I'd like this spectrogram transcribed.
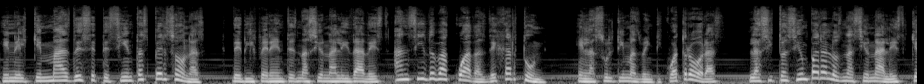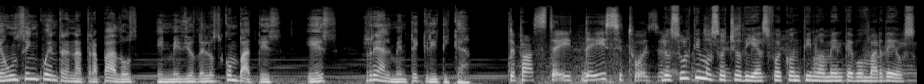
en el que más de 700 personas de diferentes nacionalidades han sido evacuadas de Jartún en las últimas 24 horas, la situación para los nacionales que aún se encuentran atrapados en medio de los combates es realmente crítica. Los últimos ocho días fue continuamente bombardeos,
